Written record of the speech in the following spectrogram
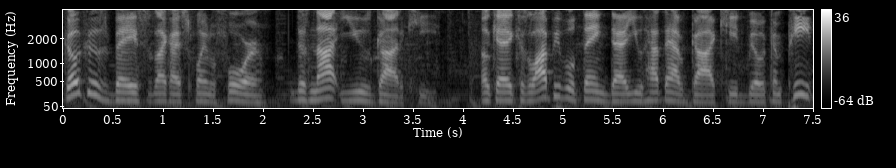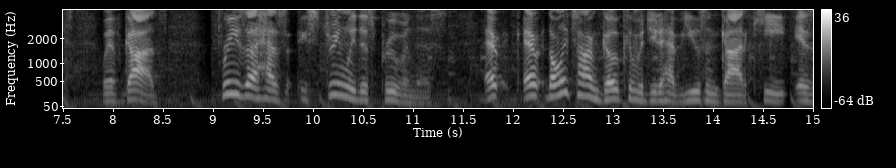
Goku's base, like I explained before, does not use God Ki. Okay, because a lot of people think that you have to have God Ki to be able to compete with gods. Frieza has extremely disproven this. Every, every, the only time Goku and Vegeta have used God Ki is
